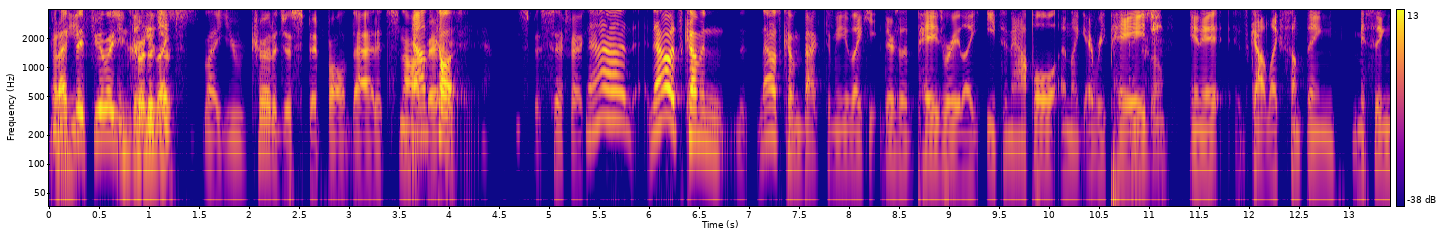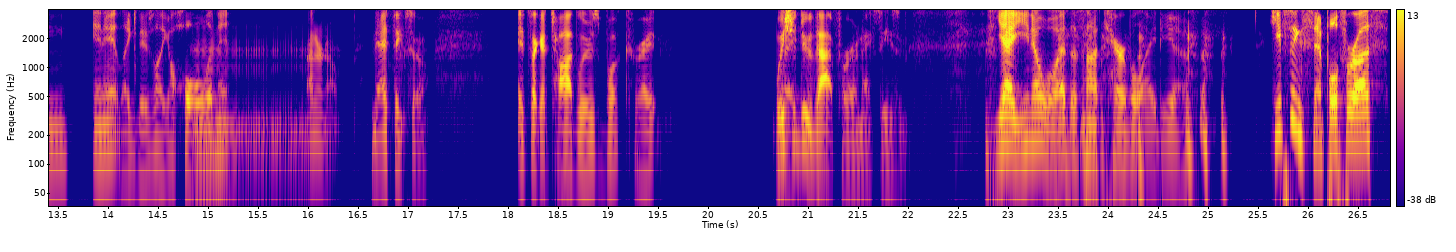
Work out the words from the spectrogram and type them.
But I he- feel like you could have like- just like you could have just spitballed that. It's not now it's very called. Specific. Now, now it's coming. Now it's coming back to me. Like he, there's a page where he like eats an apple, and like every page so. in it, it's got like something missing in it. Like there's like a hole in it. Mm, I don't know. I mean, I think so. It's like a toddler's book, right? We should do that for our next season. Yeah, you know what? That's not a terrible idea. Keep things simple for us,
